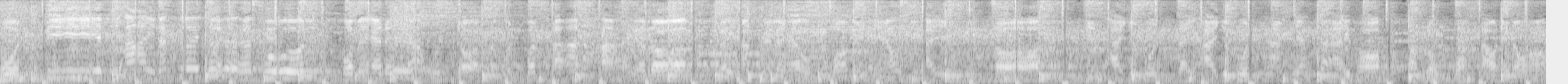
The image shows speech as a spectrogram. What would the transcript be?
คนดีที่อายนั้นเคยเธอทูลโอ้แม่เนื้ออุ่นยอดประคุณบนท้ายรอ พอปักลมบอกสาวในน้อง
